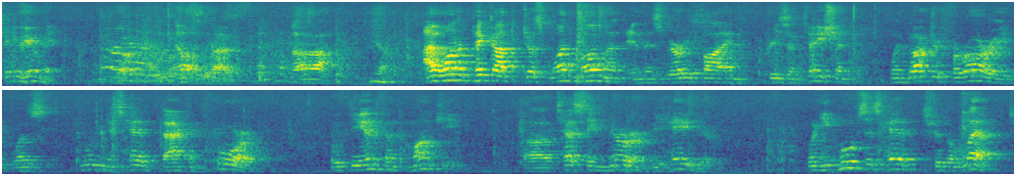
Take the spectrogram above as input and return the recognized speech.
can you hear me? No. Uh. I want to pick up just one moment in this very fine presentation when Dr. Ferrari was moving his head back and forth with the infant monkey, uh, testing mirror behavior. When he moves his head to the left,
